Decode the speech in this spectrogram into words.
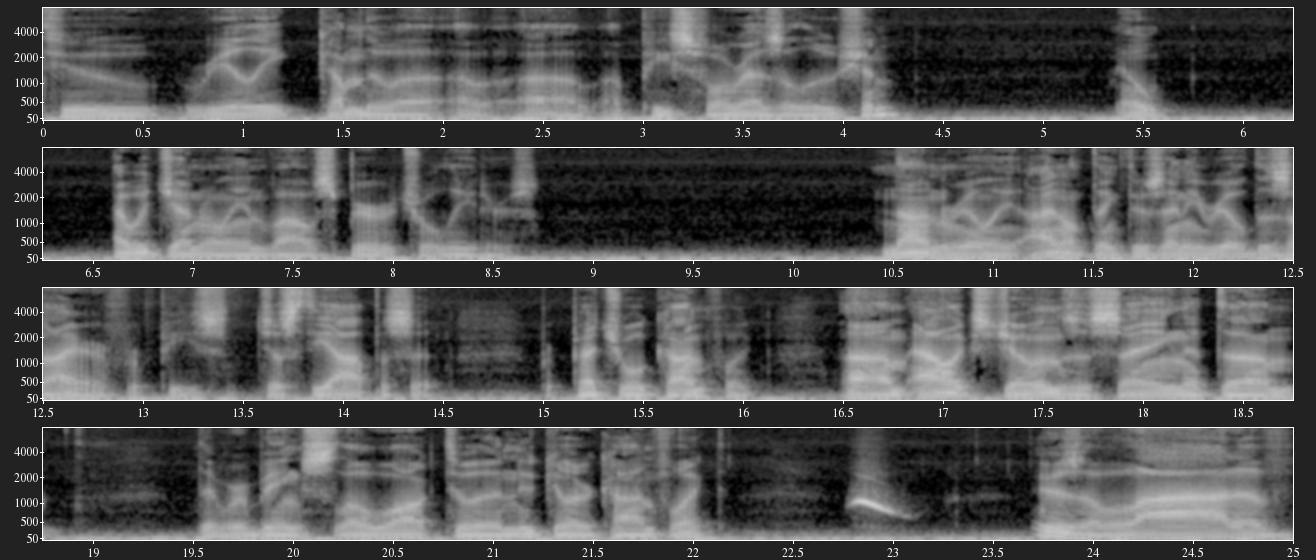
to really come to a, a, a peaceful resolution? Nope. I would generally involve spiritual leaders. None really. I don't think there's any real desire for peace. Just the opposite, perpetual conflict. Um, Alex Jones is saying that um, that we're being slow walked to a nuclear conflict. There's a lot of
